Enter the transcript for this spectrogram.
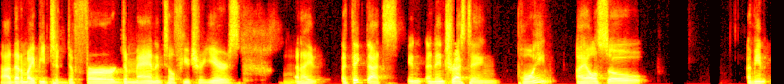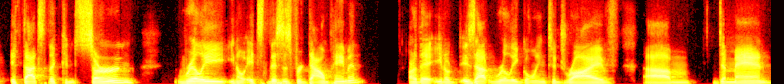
uh, that it might be to defer demand until future years, hmm. and I I think that's in, an interesting point. I also, I mean, if that's the concern, really, you know, it's this is for down payment. Are they, you know, is that really going to drive um, demand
